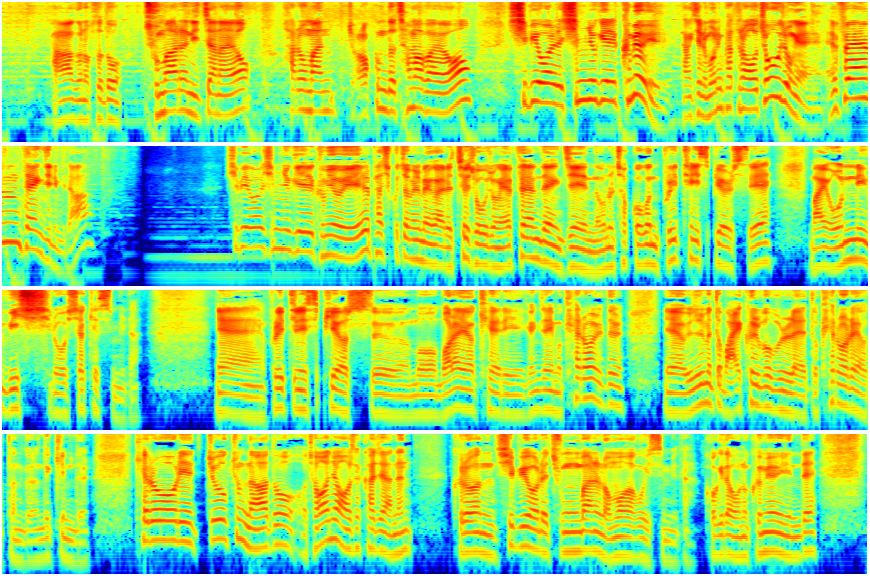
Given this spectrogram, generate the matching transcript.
방학은 없어도 주말은 있잖아요. 하루만 조금 더 참아봐요. 12월 16일 금요일 당신의 morning 파트너 조우종의 FM 대행진입니다. 12월 16일 금요일 89.1MHz 조우종의 FM 대행진. 오늘 첫 곡은 브리트니 스피어스의 My Only Wish로 시작했습니다. 예, 브리트니 스피어스, 뭐, 머라이어 캐리, 굉장히 뭐, 캐롤들, 예, 요즘에 또 마이클 버블레, 또 캐롤의 어떤 그런 느낌들. 캐롤이 쭉쭉 나와도 전혀 어색하지 않은 그런 12월의 중반을 넘어가고 있습니다. 거기다 오늘 금요일인데,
